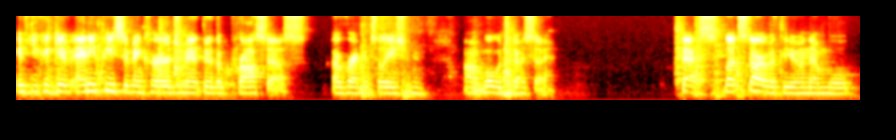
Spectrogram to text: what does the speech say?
if you could give any piece of encouragement through the process of reconciliation, um, what would you guys say? Bex, let's start with you and then we'll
